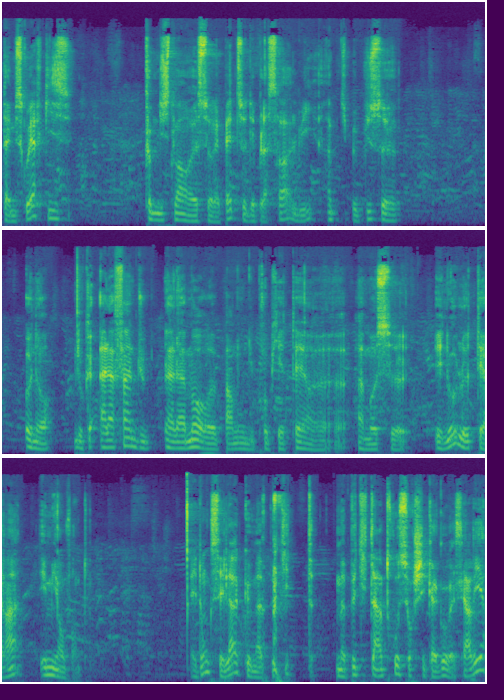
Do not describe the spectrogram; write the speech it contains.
Times Square qui, comme l'histoire se répète, se déplacera lui un petit peu plus au nord. Donc à la fin du, à la mort euh, pardon, du propriétaire euh, Amos euh, Eno, le terrain est mis en vente. Et donc c'est là que ma petite, ma petite intro sur Chicago va servir,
